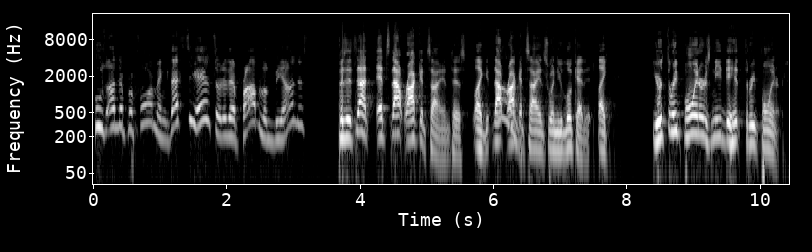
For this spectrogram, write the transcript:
who's underperforming. That's the answer to their problem, to be honest. Because it's not it's not rocket scientist. Like not No. rocket science when you look at it. Like your three pointers need to hit three pointers.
